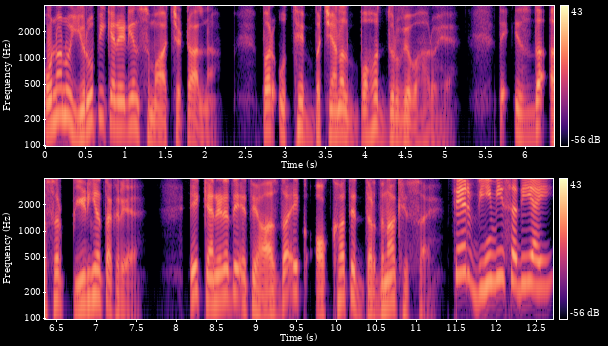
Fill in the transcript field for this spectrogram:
ਉਹਨਾਂ ਨੂੰ ਯੂਰਪੀ ਕੈਨੇਡੀਅਨ ਸਮਾਜ 'ਚ ਢਾਲਣਾ। ਪਰ ਉੱਥੇ ਬੱਚਿਆਂ ਨਾਲ ਬਹੁਤ ਦੁਰਵਿਵਹਾਰ ਹੋਇਆ। ਤੇ ਇਸ ਦਾ ਅਸਰ ਪੀੜ੍ਹੀਆਂ ਤੱਕ ਰਿਹਾ ਹੈ। ਇਹ ਕੈਨੇਡਾ ਦੇ ਇਤਿਹਾਸ ਦਾ ਇੱਕ ਔਖਾ ਤੇ ਦਰਦਨਾਕ ਹਿੱਸਾ ਹੈ। ਫਿਰ 20ਵੀਂ ਸਦੀ ਆਈ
